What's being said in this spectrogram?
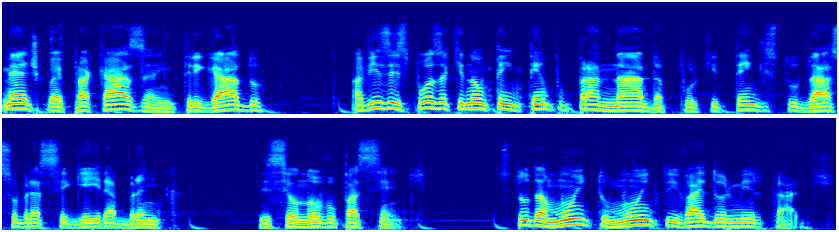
O médico vai para casa, intrigado, avisa a esposa que não tem tempo para nada, porque tem que estudar sobre a cegueira branca de seu novo paciente. Estuda muito, muito e vai dormir tarde.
